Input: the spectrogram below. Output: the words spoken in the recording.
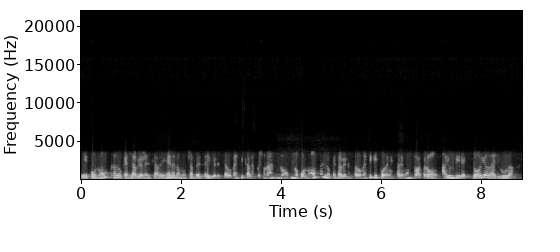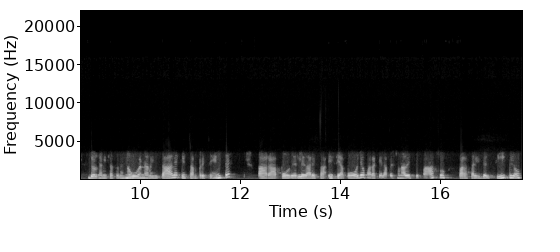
eh, conozca lo que es la violencia de género. Muchas veces hay violencia doméstica, las personas no, no conocen lo que es la violencia doméstica y pueden estar en un patrón. Hay un directorio de ayuda de organizaciones no gubernamentales que están presentes para poderle dar esa, ese apoyo, para que la persona dé ese paso, para salir del ciclo.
